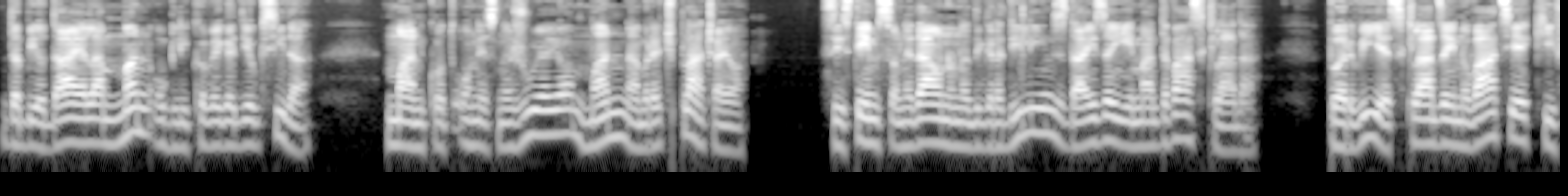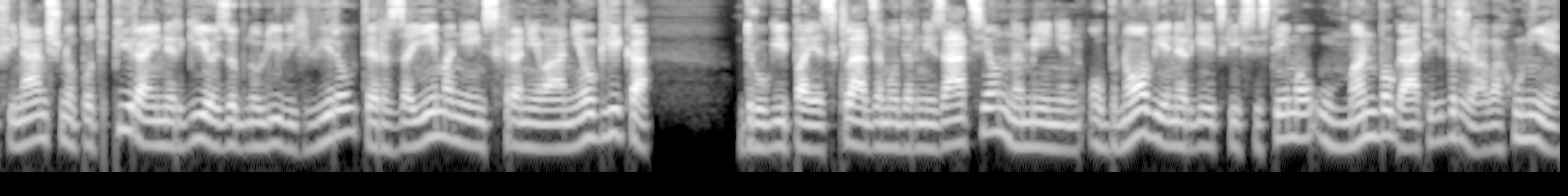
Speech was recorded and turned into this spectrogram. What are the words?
da bi oddajala manj oglikovega dioksida. Manj kot onesnažujejo, manj namreč plačajo. Sistem so nedavno nadgradili in zdaj zajema dva sklada. Prvi je sklad za inovacije, ki finančno podpira energijo iz obnovljivih virov ter zajemanje in shranjevanje oglika, drugi pa je sklad za modernizacijo, namenjen obnovi energetskih sistemov v manj bogatih državah Unije.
